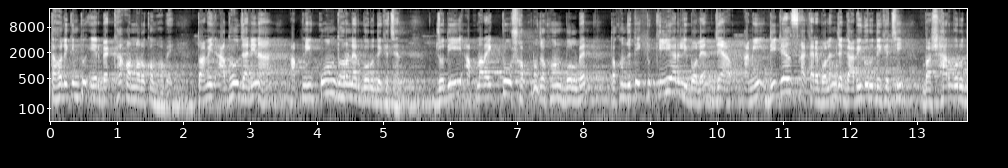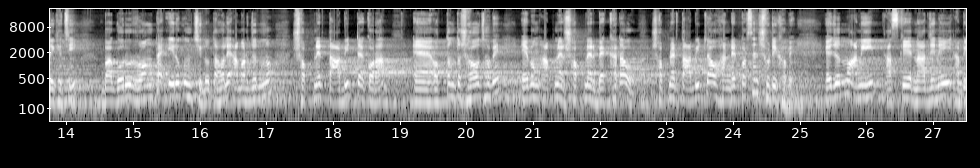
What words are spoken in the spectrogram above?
তাহলে কিন্তু এর ব্যাখ্যা অন্যরকম হবে। তো আমি আদৌ জানি না আপনি কোন ধরনের গরু দেখেছেন। যদি আপনারা একটু স্বপ্ন যখন বলবেন, তখন যদি একটু ক্লিয়ারলি বলেন যে আমি ডিটেলস আকারে বলেন যে গাবি গরু দেখেছি বা সার গরু দেখেছি বা গরুর রঙটা এরকম ছিল, তাহলে আমার জন্য স্বপ্নের তাবিরটা করা অত্যন্ত সহজ হবে এবং আপনার স্বপ্নের ব্যাখ্যাটাও, স্বপ্নের তাবিরটাও হান্ড্রেড পারসেন্ট সঠিক হবে। এজন্য আমি আজকে না জেনেই আমি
